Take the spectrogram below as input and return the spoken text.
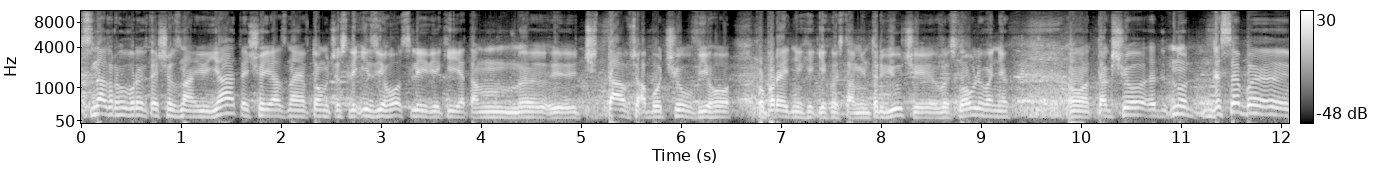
Сенатор говорив те, що знаю я, те, що я знаю, в тому числі із його слів, які я там е, читав або чув в його попередніх якихось там інтерв'ю чи висловлюваннях. От, так що ну для себе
